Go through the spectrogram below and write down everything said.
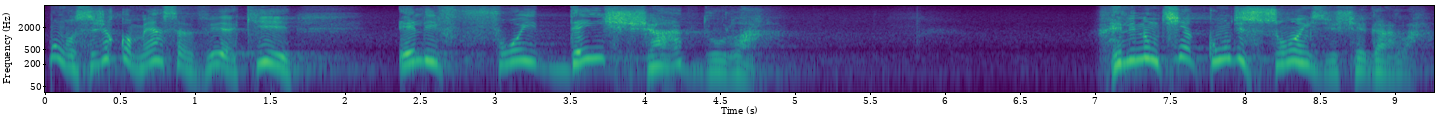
Bom, você já começa a ver aqui, ele foi deixado lá. Ele não tinha condições de chegar lá.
